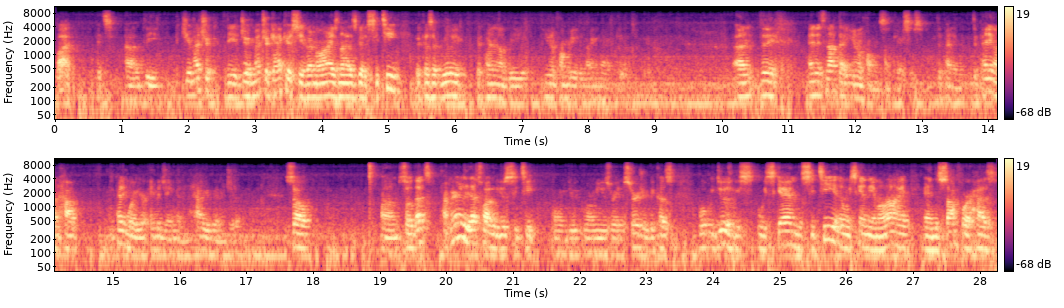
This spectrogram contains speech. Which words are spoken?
But it's uh, the geometric the geometric accuracy of MRI is not as good as CT because it really depends on the uniformity of the magnetic field. And the and it's not that uniform in some cases, depending depending on how depending where you're imaging and how you image it. So um, so that's primarily that's why we use CT when we do when we use radiosurgery because what we do is we we scan the CT and then we scan the MRI and the software has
